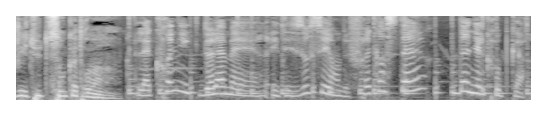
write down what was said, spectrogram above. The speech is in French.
longitude 181. La chronique de la mer et des océans de fréquence terre, Daniel Krupka.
